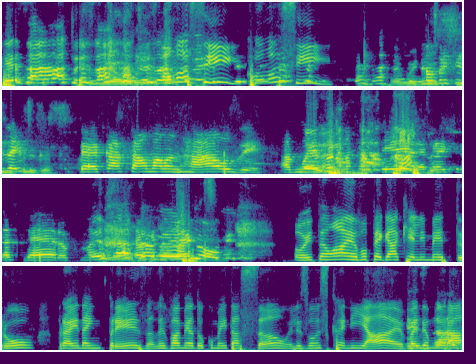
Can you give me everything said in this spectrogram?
Exato, exato. Meu, Como assim? Como assim? É não precisei é, caçar uma lan house, as moedas na carteira para ir tirar xerox. Mas Exatamente. É ou então, ah, eu vou pegar aquele metrô para ir na empresa, levar minha documentação, eles vão escanear, vai Exatamente. demorar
